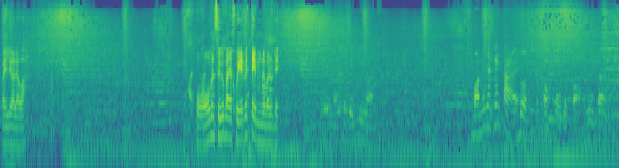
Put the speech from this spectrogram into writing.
ไปเรืออะไรวะถอดโหมันซื้อใบเควสไว้เต็มเลยมาดูดิเอาไปเดนดีมาบอลน่าจะใกล้ตายนะโดนสปองโมไปสองลูกได้นะ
